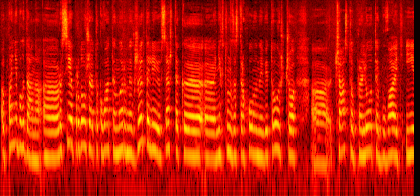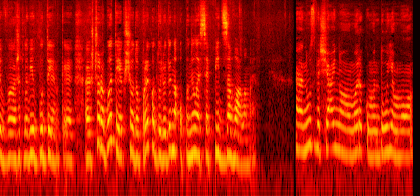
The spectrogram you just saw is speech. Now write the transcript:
Пані Богдано, е, Росія продовжує атакувати мирних жителів. і Все ж таки е, ніхто не застрахований від того, що е, часто прильоти бувають і в житлові будинки. Що робити, якщо до прикладу людина опинилася під завалами? Ну, звичайно, ми рекомендуємо,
